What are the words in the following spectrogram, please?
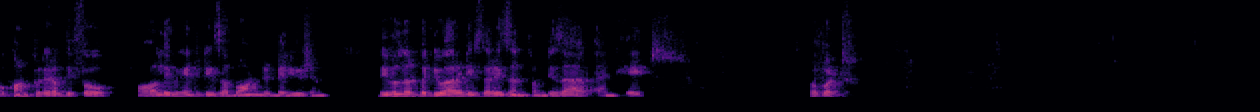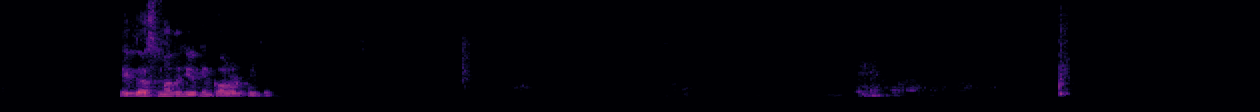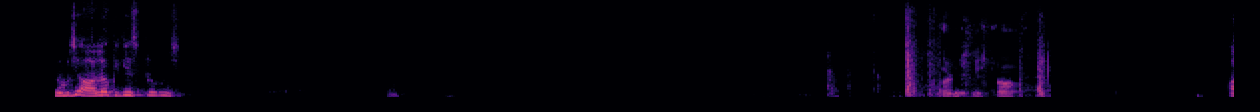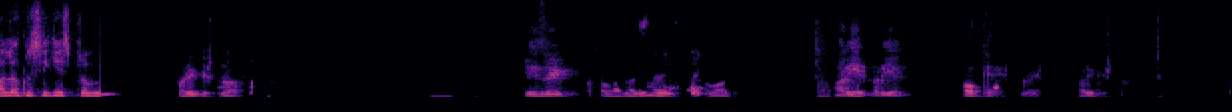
O confident of the foe all living entities are born in delusion revealed by duality is the reason from desire and hate but Devdas Mata you can call out people Prabhu ji Alok किस Prabhu ji? Hare Krishna. Alok Rishi Prabhu Hare Krishna. Please read आवाज़ आ रही है हाँ। आवाज़। आ रही है आ रही है। Okay great Hare Krishna.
